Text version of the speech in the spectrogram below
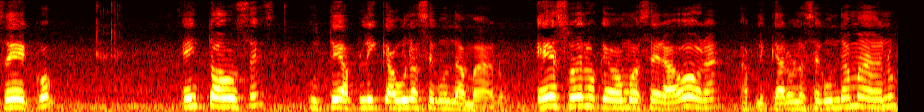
seco, entonces usted aplica una segunda mano. Eso es lo que vamos a hacer ahora, aplicar una segunda mano.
